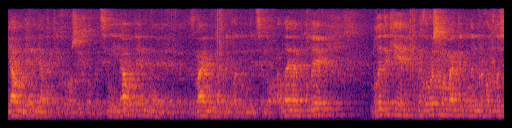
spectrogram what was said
я один, я такий хороший хлопець. Ні, я один е, знаю, наприклад, медицину. Але коли були такі нехороші моменти, коли приходилось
